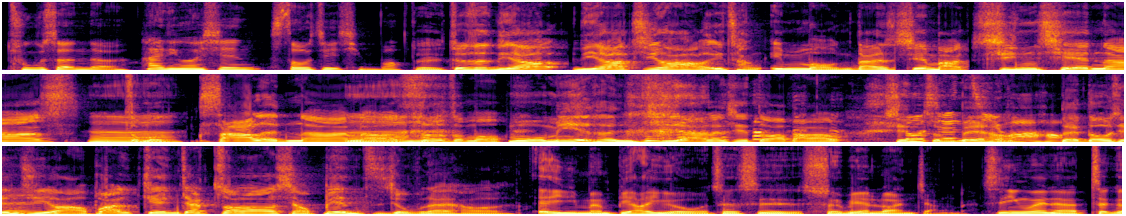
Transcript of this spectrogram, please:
出身的，他一定会先收集情报。对，就是你要你要计划好一场阴谋，但先把行前啊，怎么杀人呐、啊，然后说怎么抹灭痕迹啊，那些都要把它先准备好，好对，都先计划好，不然给人家抓到小辫子就不太好了。哎、欸，你们不要以为我这是随便乱讲的，是因为呢，这个。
